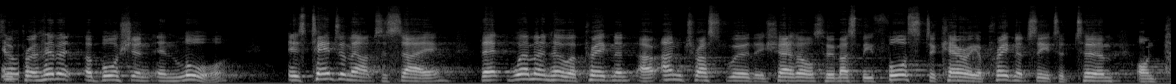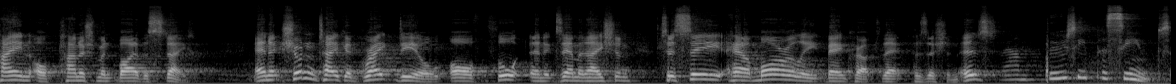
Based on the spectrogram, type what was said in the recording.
To prohibit abortion in law is tantamount to saying that women who are pregnant are untrustworthy chattels who must be forced to carry a pregnancy to term on pain of punishment by the state. And it shouldn't take a great deal of thought and examination to see how morally bankrupt that position is. Around 30%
